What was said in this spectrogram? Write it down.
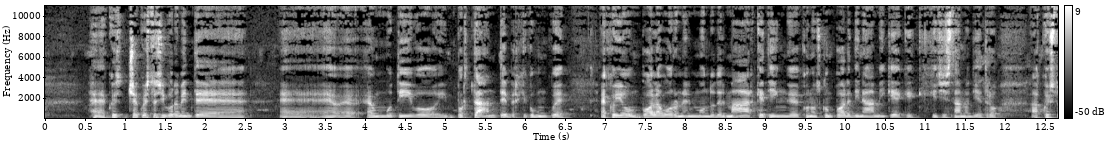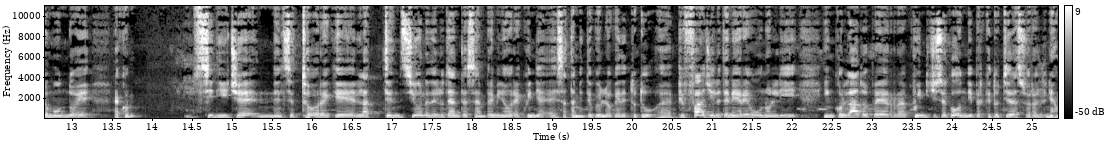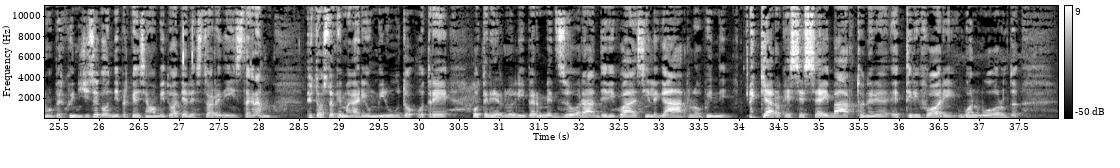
eh, questo, cioè questo sicuramente è, è, è un motivo importante perché comunque Ecco, io un po' lavoro nel mondo del marketing, conosco un po' le dinamiche che, che ci stanno dietro a questo mondo e ecco, si dice nel settore che l'attenzione dell'utente è sempre minore, quindi è esattamente quello che hai detto tu. È più facile tenere uno lì incollato per 15 secondi, perché tutti adesso ragioniamo per 15 secondi, perché siamo abituati alle storie di Instagram, piuttosto che magari un minuto o tre, o tenerlo lì per mezz'ora, devi quasi legarlo. Quindi è chiaro che se sei Barton e tiri fuori One World,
